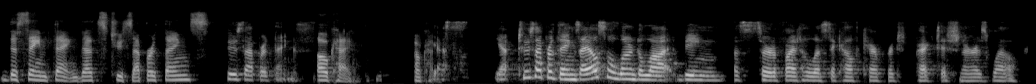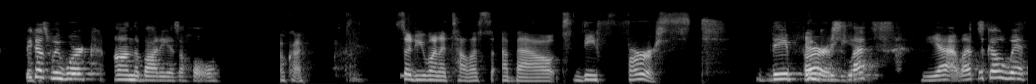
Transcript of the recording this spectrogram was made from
the same thing. That's two separate things. Two separate things. Okay. Okay. Yes. Yeah. Two separate things. I also learned a lot being a certified holistic healthcare pr- practitioner as well, because we work on the body as a whole. Okay. So, do you want to tell us about the first? The first. Let's yeah. Let's go with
